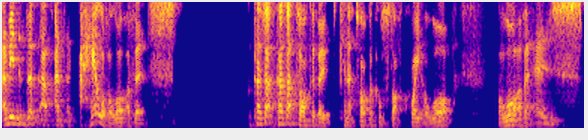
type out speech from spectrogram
I mean, the, a, a hell of a lot of it's because I, because I talk about kind of topical stuff quite a lot. A lot of it is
